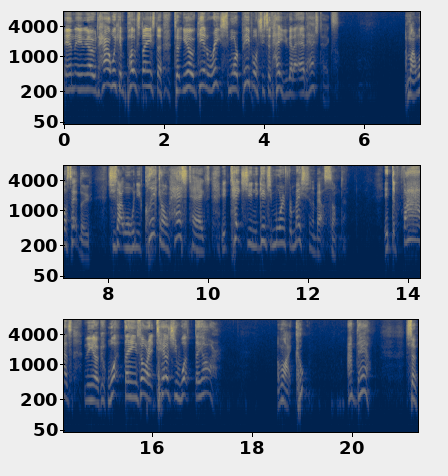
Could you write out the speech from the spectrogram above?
and, and, you know how we can post things to, to you know again reach more people. And she said, "Hey, you got to add hashtags." I'm like, "What's that do?" She's like, well, when you click on hashtags, it takes you and it gives you more information about something. It defines, you know, what things are. It tells you what they are. I'm like, cool. I'm down. So,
